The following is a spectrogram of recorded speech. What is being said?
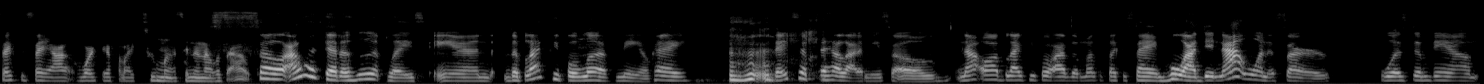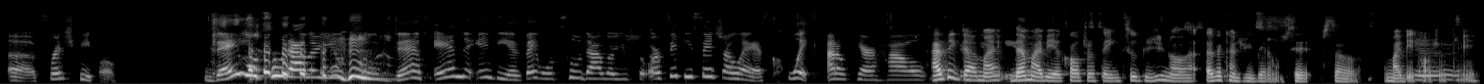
Safe to say, I worked there for like two months and then I was out. So I worked at a hood place, and the black people loved me. Okay, mm-hmm. they took the hell out of me. So not all black people are the motherfucking same. Who I did not want to serve was them damn uh French people. They will two dollar you to death, and the Indians they will two dollar you to, or fifty cent your ass quick. I don't care how. I think that might is. that might be a cultural thing too, because you know other countries they don't tip, so it might be a cultural mm. thing.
